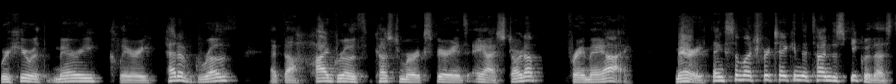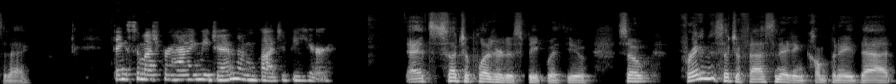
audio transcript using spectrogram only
we're here with Mary Cleary, head of growth at the high growth customer experience AI startup, Frame AI. Mary, thanks so much for taking the time to speak with us today. Thanks so much for having me, Jim. I'm glad to be here. It's such a pleasure to speak with you. So, Frame is such a fascinating company that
